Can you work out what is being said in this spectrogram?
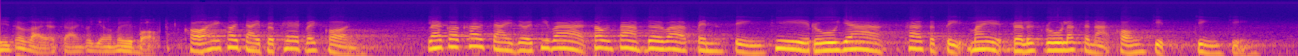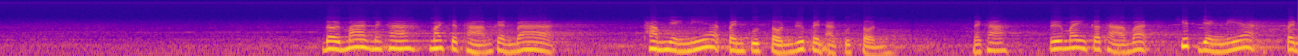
มีเท่าไหร่ อาจารย์ก็ยังไม่ได้บอก ขอให้เข้าใจประเภทไว้ก่อน และก็เข้าใจโดยที่ว่าต้องทราบด้วยว่าเป็นสิ่งที่รู้ยาก ถ้าสติไม่ระลึกรู้ลักษณะของจิตจริง ๆ โดยมากนะคะ มักจะถามกันว่าทำอย่างนี้เป็นกุศลหรือเป็นอกุศลนะคะ หรือไม่ก็ถามว่าคิดอย่างนี้เป็น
